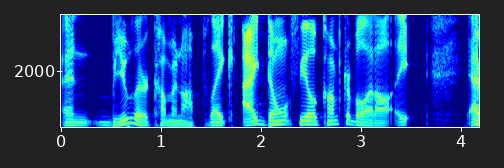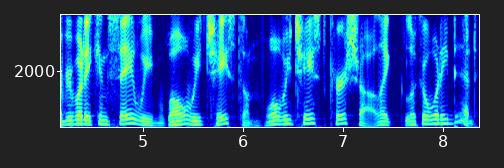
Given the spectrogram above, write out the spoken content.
and Buehler coming up. Like I don't feel comfortable at all. I- everybody can say we well we chased them. Well, we chased Kershaw. Like look at what he did.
